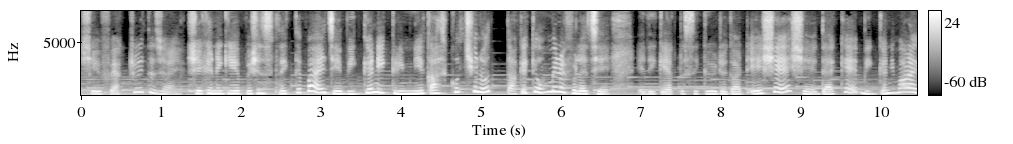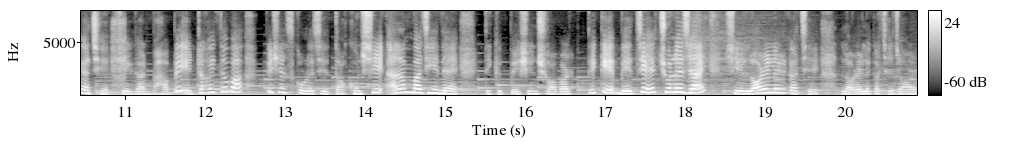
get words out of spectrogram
সেই ফ্যাক্টরিতে যায়। সেখানে গিয়ে পেশেন্স দেখতে পায় যে বিজ্ঞানী ক্রিম নিয়ে কাজ করছিল তাকে কেউ মেরে ফেলেছে। এদিকে একটা সিকিউরিটি গার্ড এসে সে দেখে বিজ্ঞানী মারা গেছে। সে গার্ড ভাবে এটা হয়তো বা পেশেন্স করেছে। তখন সে অ্যালার্ম বাজিয়ে দেয়। এদিকে পেশেন্ট সবার থেকে বেঁচে চলে যায় সে লরেলের কাছে। লরেলের কাছে যাওয়ার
